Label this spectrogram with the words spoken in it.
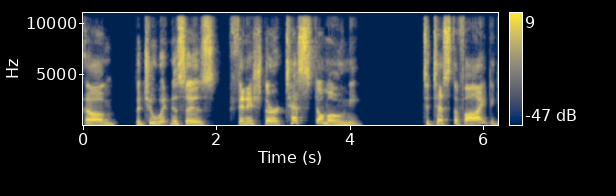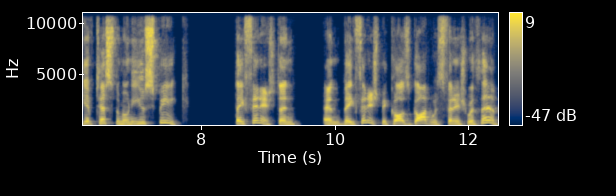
Um, the two witnesses finished their testimony. To testify, to give testimony, you speak. They finished, and and they finished because God was finished with them.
